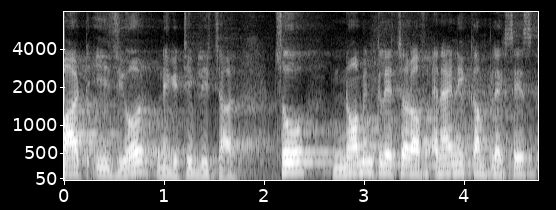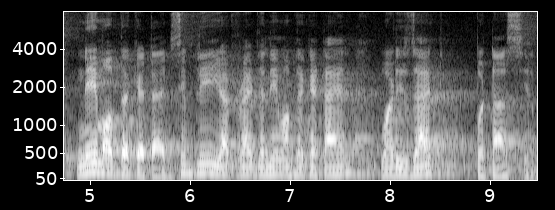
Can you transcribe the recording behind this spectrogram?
part is your negatively charged so nomenclature of anionic complexes name of the cation simply you have to write the name of the cation what is that potassium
